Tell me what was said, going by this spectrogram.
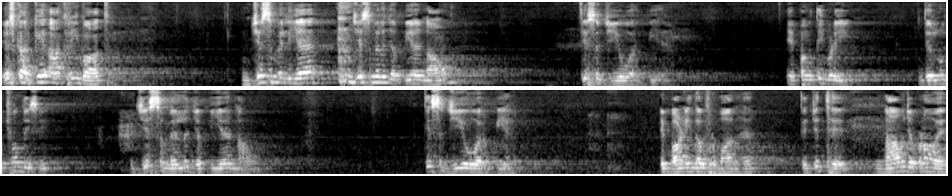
ਇਸ ਕਰਕੇ ਆਖਰੀ ਬਾਤ, ਜਿਸ ਮਿਲਿਆ ਜਿਸ ਮਿਲ ਜਪਿਆ ਨਾਉ, ਤਿਸ ਜੀਉ ਅਰਪੀਐ। ਇਹ ਪੰਕਤੀ ਬੜੀ ਦਿਲ ਨੂੰ ਛੂੰਹਦੀ ਸੀ, ਜਿਸ ਮਿਲ ਜਪਿਆ ਨਾਉ, ਤਿਸ ਜੀਉ ਅਰਪੀਐ। ਇਹ ਬਾਣੀ ਦਾ ਫਰਮਾਨ ਹੈ ਤੇ ਜਿੱਥੇ ਨਾਮ ਜਪਣਾ ਹੋਏ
